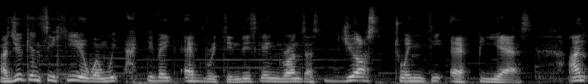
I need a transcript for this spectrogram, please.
As you can see here, when we activate everything, this game runs at just 20 FPS. And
